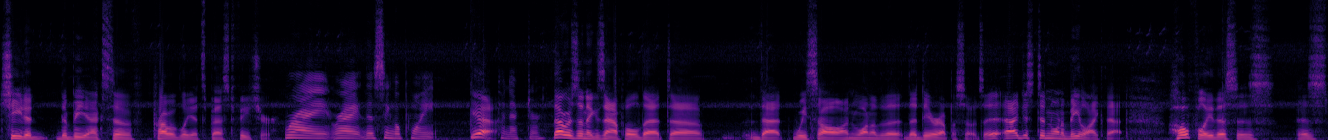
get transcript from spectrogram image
cheated the BX of probably its best feature. Right. Right. The single point Yeah. connector. That was an example that uh, that we saw on one of the, the Deere episodes. I just didn't want to be like that. Hopefully, this is has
